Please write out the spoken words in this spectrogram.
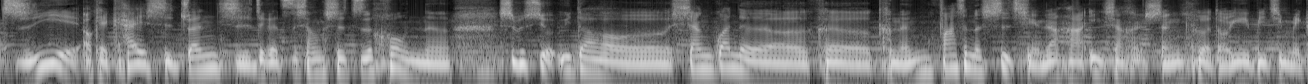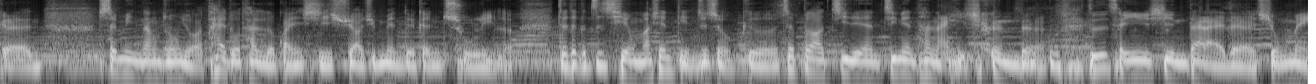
职业 OK 开始专职这个咨商师之后呢，是不是有遇到相关的可可能发生的事情，让他印象很深刻的？因为毕竟每个人生命当中有太多太多的关系需要去面对跟处理了。在这个之前，我们要先点这首歌，这不知道纪念纪念他哪一任的，这是陈奕迅带来的《兄妹》。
